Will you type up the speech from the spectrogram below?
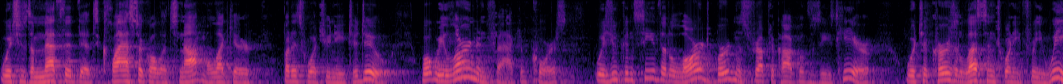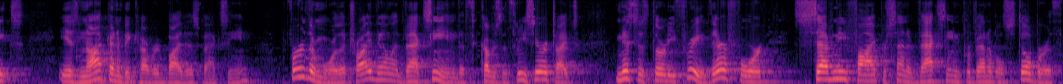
which is a method that's classical, it's not molecular, but it's what you need to do. What we learned, in fact, of course, was you can see that a large burden of streptococcal disease here, which occurs at less than 23 weeks, is not going to be covered by this vaccine. Furthermore, the trivalent vaccine that covers the three serotypes misses 33. Therefore, 75% of vaccine preventable stillbirth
